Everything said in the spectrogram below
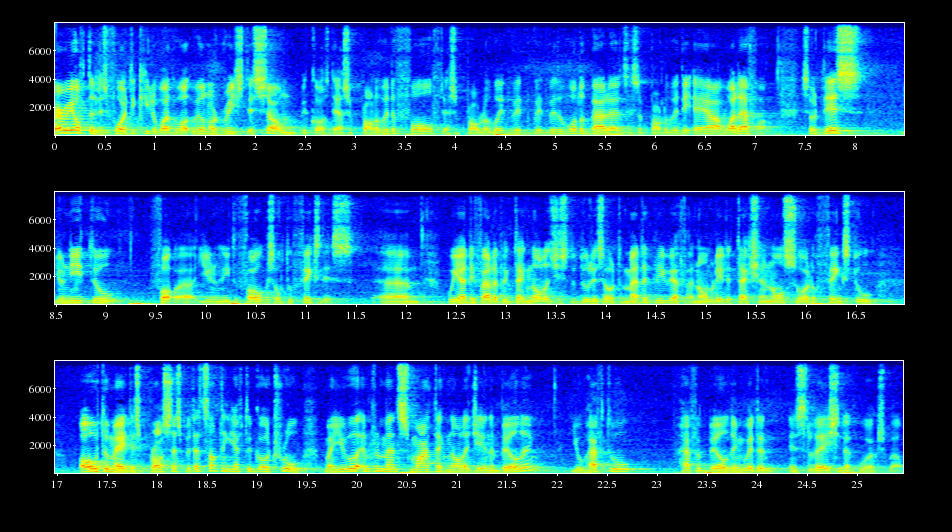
Very often, this 40 kilowatt will, not reach this zone because there's a problem with the valve, there's a problem with, with, with, with the water balance, there's a problem with the air, whatever. So this you need to uh, you need to focus on to fix this. Um, we are developing technologies to do this automatically. We have anomaly detection and all sort of things to automate this process, but that's something you have to go through. When you will implement smart technology in a building, you have to have a building with an installation that works well.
